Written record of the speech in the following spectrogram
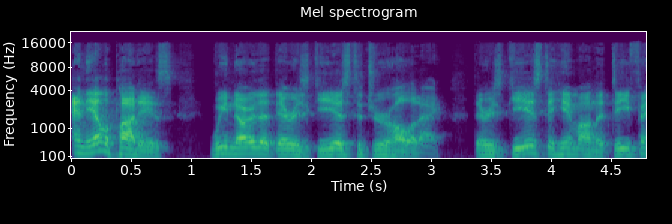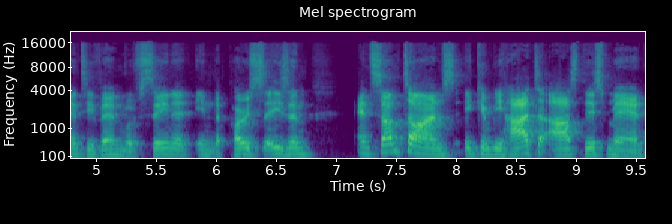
And the other part is we know that there is gears to Jrue Holiday. There is gears to him on the defensive end. We've seen it in the postseason. And sometimes it can be hard to ask this man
